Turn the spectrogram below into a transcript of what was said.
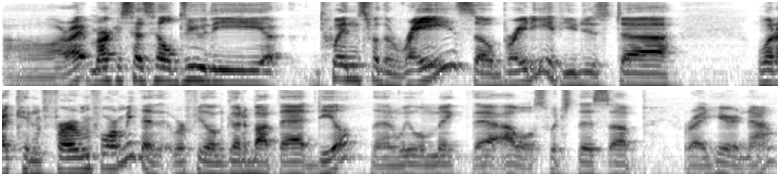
All right, Marcus says he'll do the Twins for the Rays. So Brady, if you just uh, want to confirm for me that we're feeling good about that deal, then we will make that. I will switch this up right here now.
